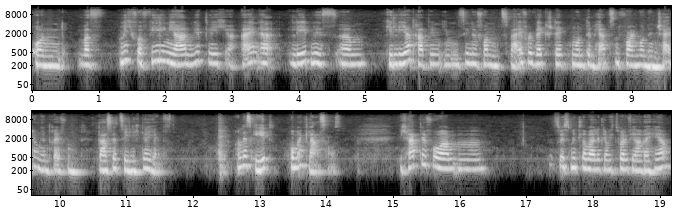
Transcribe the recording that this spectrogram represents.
Und was mich vor vielen Jahren wirklich ein Erlebnis ähm, gelehrt hat im, im Sinne von Zweifel wegstecken und dem Herzen folgen und Entscheidungen treffen, das erzähle ich dir jetzt. Und es geht um ein Glashaus. Ich hatte vor, hm, so ist mittlerweile, glaube ich, zwölf Jahre her,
